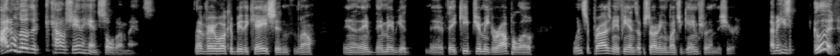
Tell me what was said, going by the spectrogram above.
I don't know that Kyle Shanahan sold on Lance. that very well could be the case. And well, you know, they they maybe get if they keep Jimmy Garoppolo, wouldn't surprise me if he ends up starting a bunch of games for them this year. I mean, he's good.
